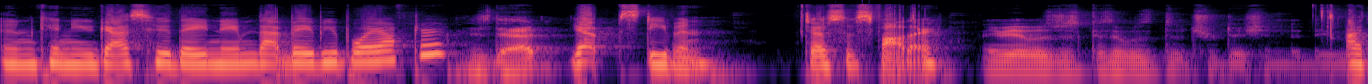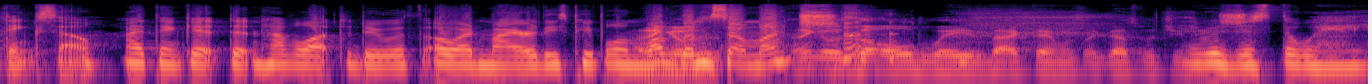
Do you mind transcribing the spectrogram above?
And can you guess who they named that baby boy after? His dad? Yep, Stephen, Joseph's father. Maybe it was just because it was the tradition to do. I think so. I think it didn't have a lot to do with, oh, I admire these people and love it them so much. I think it was the old ways back then. Was like that's what you. It was just the way.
